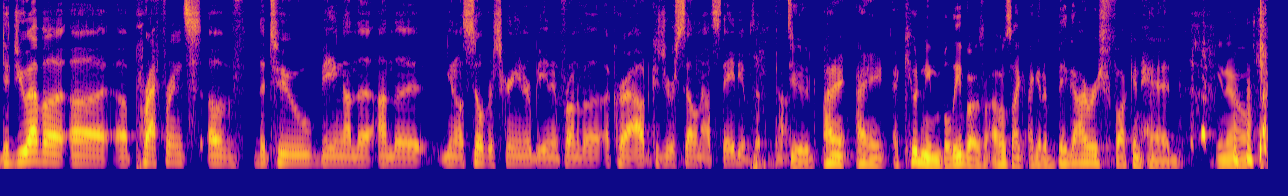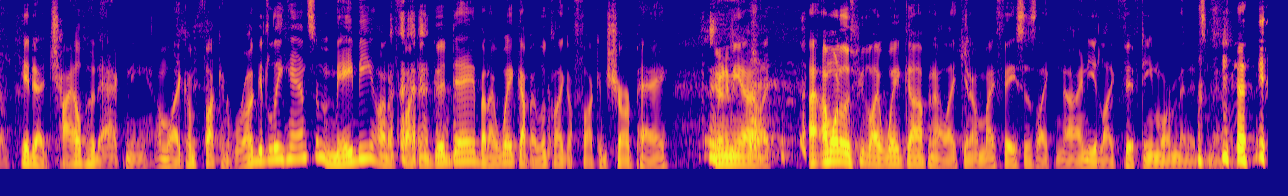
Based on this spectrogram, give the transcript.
Did you have a, a, a preference of the two being on the on the you know silver screen or being in front of a, a crowd because you were selling out stadiums at the time? Dude, I, I I couldn't even believe I was. I was like, I got a big Irish fucking head, you know. kid had childhood acne. I'm like, I'm fucking ruggedly handsome, maybe on a fucking good day, but I wake up, I look like a fucking Shar-Pei. You know what I mean? I like, I, I'm one of those people. I wake up and I like, you know, my face is like, nah, I need like 15 more minutes, man. Like,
